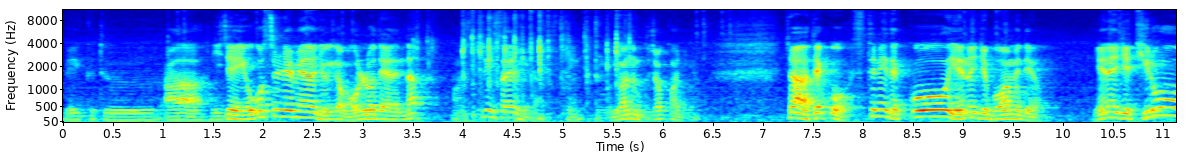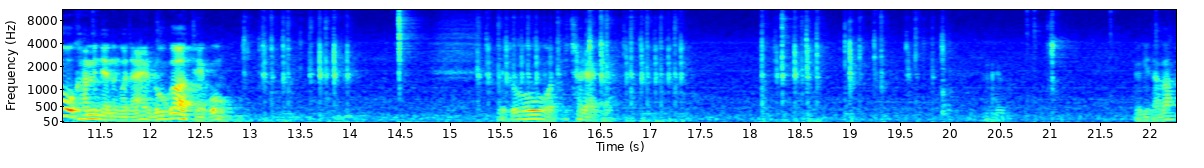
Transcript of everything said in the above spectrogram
메이크 두 아 이제 요거 쓰려면 여기가 뭘로 돼야 된다? 어, 스트링 써야 됩니다 스트링. 음, 이거는 무조건이에요. 자 됐고 스트링 됐고 얘는 이제 뭐 하면 돼요? 얘는 이제 뒤로 가면 되는 거잖아요. 로그아웃 되고. 얘도 어떻게 처리할까요? 여기다가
